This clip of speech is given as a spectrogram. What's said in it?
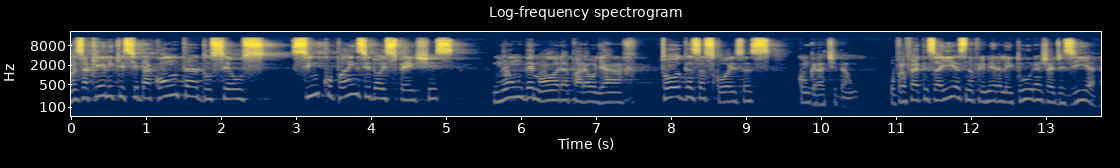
mas aquele que se dá conta dos seus cinco pães e dois peixes, não demora para olhar todas as coisas com gratidão. O profeta Isaías, na primeira leitura, já dizia:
